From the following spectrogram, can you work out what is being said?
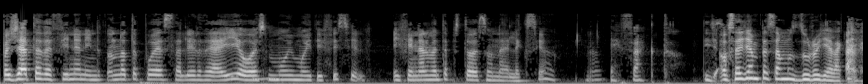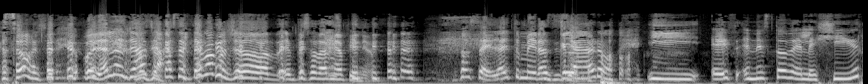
pues ya te definen y no, no te puedes salir de ahí o es muy, muy difícil. Y finalmente pues todo es una elección. ¿no? Exacto. Y o sea, ya empezamos duro ya la cabeza. pues, pues ya, ya tocaste el tema, pues yo empiezo a dar mi opinión. No sé, ahí tú diciendo. Claro. Y es en esto de elegir,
